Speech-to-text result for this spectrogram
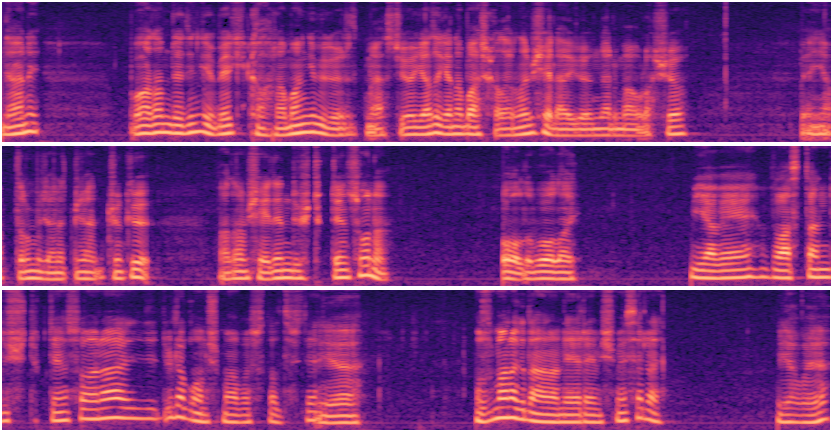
Yani bu adam dediğin gibi belki kahraman gibi gözükmeye istiyor ya da gene başkalarına bir şeyler göndermeye uğraşıyor. Ben yaptırmayacağım etmeyeceğim. Çünkü adam şeyden düştükten sonra oldu bu olay. Ya ve Vlas'tan düştükten sonra öyle konuşmaya başladı işte. Ya Uzmana gıdana ne mesela. Ya baya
